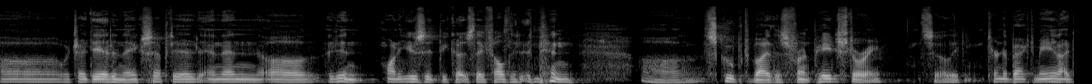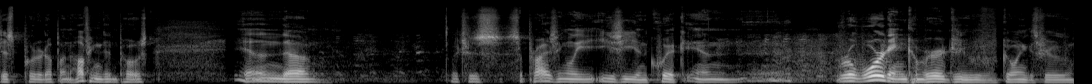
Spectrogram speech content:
uh, which I did, and they accepted, and then uh, they didn't want to use it because they felt it had been uh, scooped by this front page story. So they turned it back to me, and I just put it up on Huffington Post, and uh, which was surprisingly easy and quick and uh, rewarding compared to going through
